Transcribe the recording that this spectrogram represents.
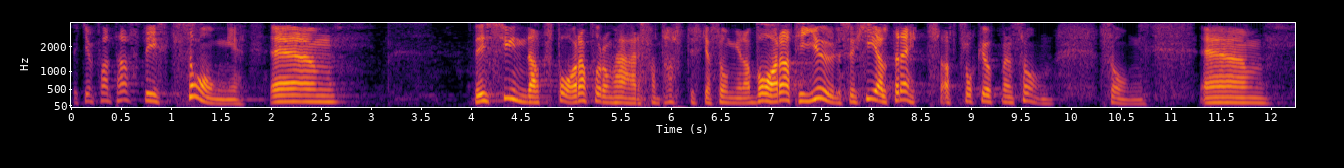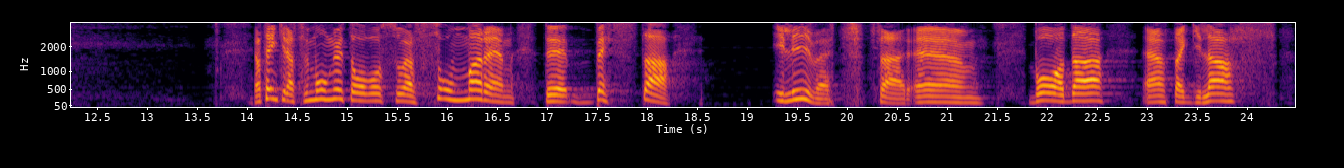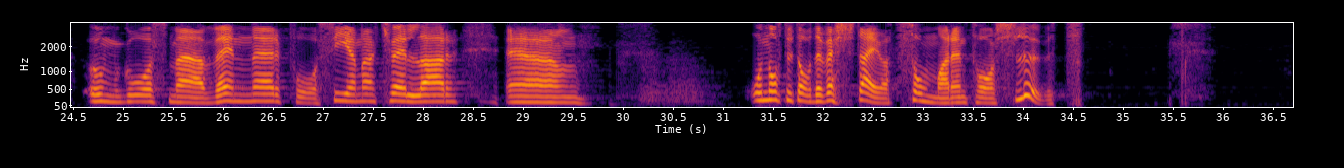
Vilken fantastisk sång. Ehm, det är synd att spara på de här fantastiska sångerna bara till jul, så helt rätt att plocka upp en sån sång. Ehm, jag tänker att för många av oss så är sommaren det bästa i livet. Så här. Ehm, bada, äta glass, umgås med vänner på sena kvällar. Och något av det värsta är ju att sommaren tar slut.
